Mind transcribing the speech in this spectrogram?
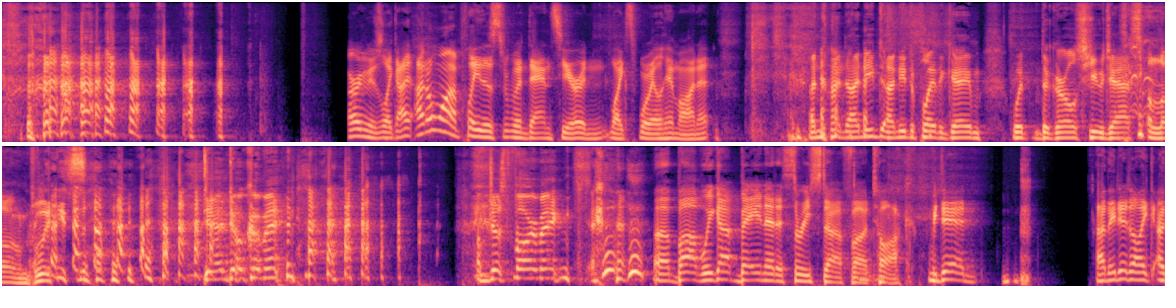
Army was like, I, I don't want to play this when Dan's here and like spoil him on it. I, know- I need I need to play the game with the girl's huge ass alone, please. Dad, don't come in. I'm just farming. Uh, Bob, we got Bayonetta 3 stuff uh, talk. We did. Uh, they did like a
